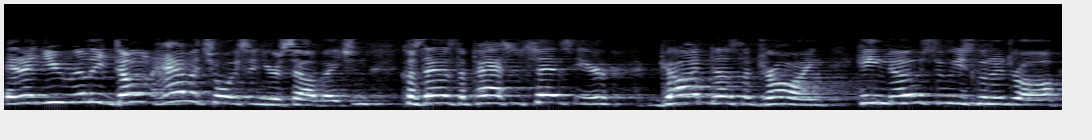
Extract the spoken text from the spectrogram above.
and that you really don't have a choice in your salvation, because as the passage says here, God does the drawing. He knows who He's going to draw.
